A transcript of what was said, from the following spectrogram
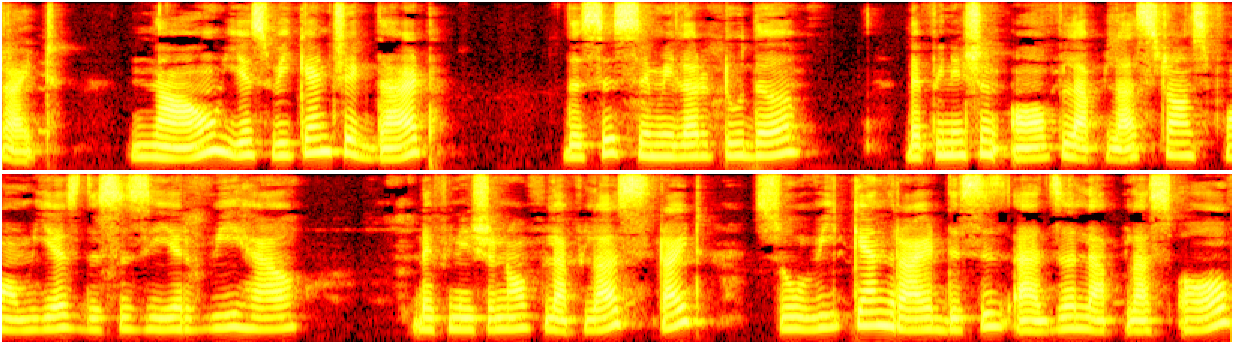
Right. Now yes we can check that this is similar to the definition of Laplace transform. Yes this is here we have definition of Laplace right? So we can write this is as a Laplace of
